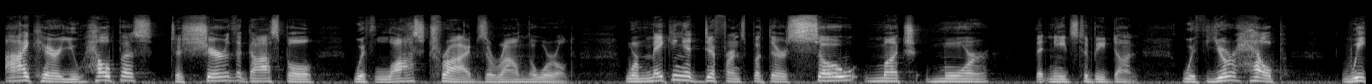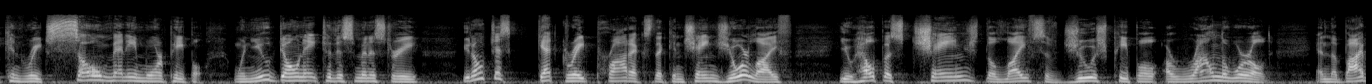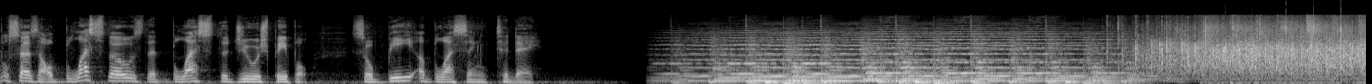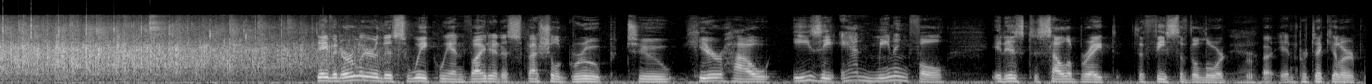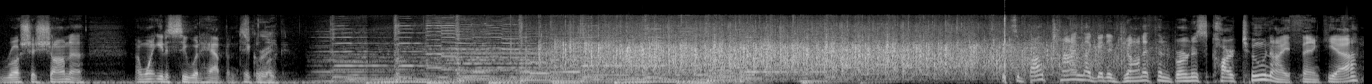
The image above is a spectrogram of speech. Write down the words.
eye care, you help us to share the gospel with lost tribes around the world. We're making a difference, but there's so much more that needs to be done. With your help, we can reach so many more people. When you donate to this ministry, you don't just get great products that can change your life, you help us change the lives of Jewish people around the world. And the Bible says, I'll bless those that bless the Jewish people. So be a blessing today. David, earlier this week we invited a special group to hear how easy and meaningful it is to celebrate the feasts of the Lord, Yeah. uh, in particular Rosh Hashanah. I want you to see what happened. Take a great. look. It's about time I get a Jonathan Bernis cartoon, I think, yeah?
